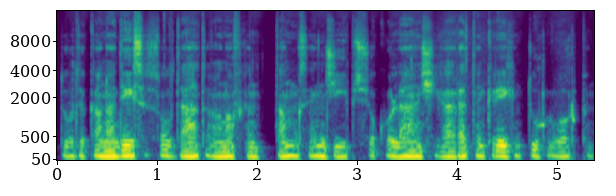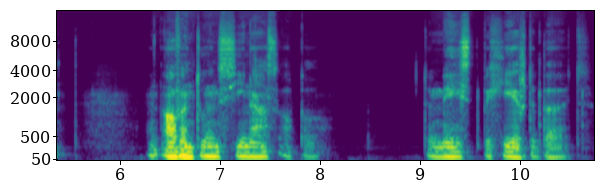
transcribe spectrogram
door de Canadese soldaten vanaf hun tanks en jeeps chocola en sigaretten kregen toegeworpen en af en toe een sinaasappel, de meest begeerde buit.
